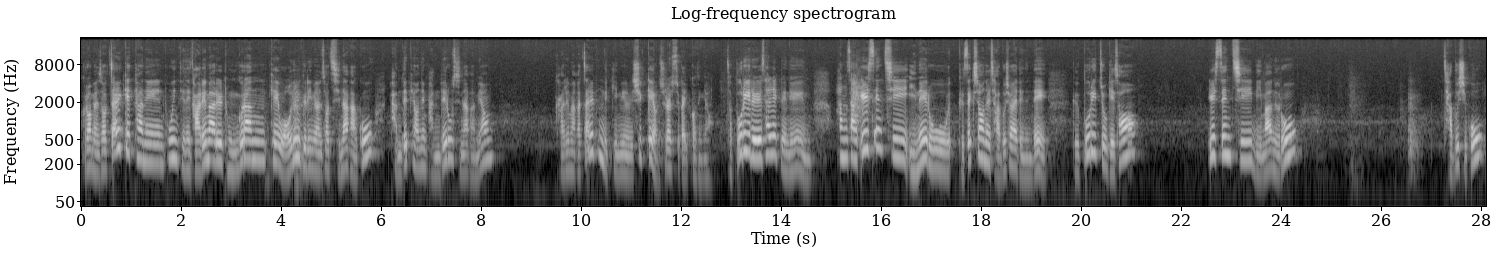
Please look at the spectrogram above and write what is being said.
그러면서 짧게 타는 포인트는 가르마를 동그랗게 원을 그리면서 지나가고 반대편은 반대로 지나가면 가르마가 짧은 느낌을 쉽게 연출할 수가 있거든요. 자, 뿌리를 살릴 때는 항상 1cm 이내로 그 섹션을 잡으셔야 되는데 그 뿌리 쪽에서 1cm 미만으로 잡으시고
